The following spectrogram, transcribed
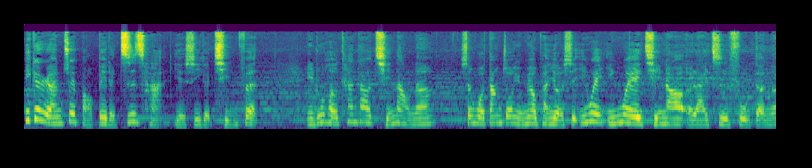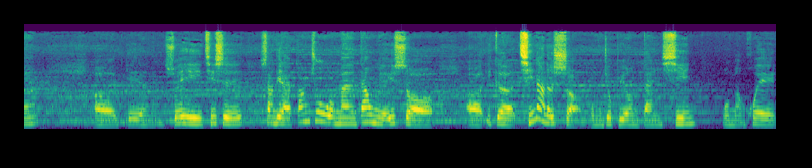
一个人最宝贝的资产，也是一个勤奋。你如何看到勤劳呢？生活当中有没有朋友是因为因为勤劳而来致富的呢？呃，所以其实上帝来帮助我们。当我们有一手呃一个勤劳的手，我们就不用担心我们会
